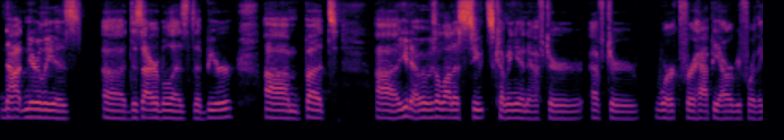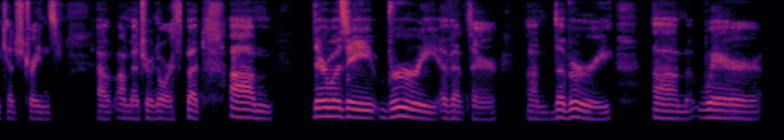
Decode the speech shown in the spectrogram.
not nearly as uh desirable as the beer. Um but uh, you know, it was a lot of suits coming in after after work for happy hour before they catch trains out on Metro North. But um, there was a brewery event there, um, the brewery, um, where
